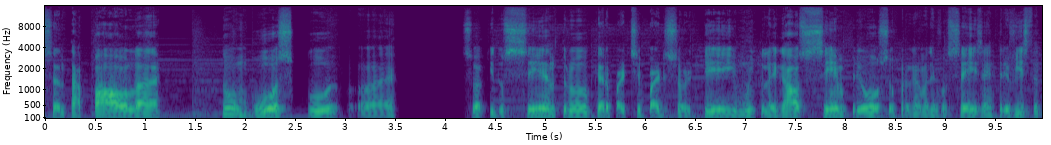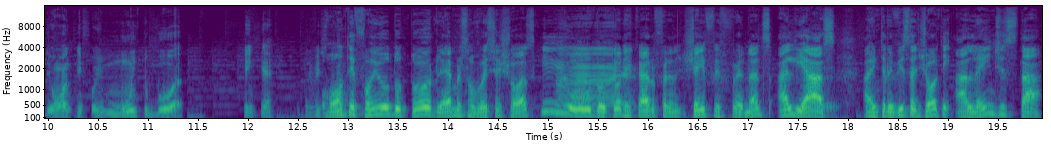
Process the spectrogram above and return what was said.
Santa Paula, Dom Bosco. Ué, Sou aqui do centro, quero participar do sorteio, muito legal. Sempre ouço o programa de vocês. A entrevista de ontem foi muito boa. Quem quer? Entrevista Ontem foi o doutor Emerson Wojciechowski e o Ah, doutor é. Ricardo Fern- Schaefer Fernandes. Aliás, a entrevista de ontem, além de estar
